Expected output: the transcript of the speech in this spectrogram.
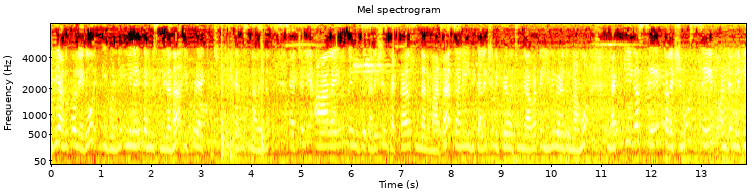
ఇది అనుకోలేదు. ఇవ్వండి ఈ లైన్ కనిపిస్తుంది కదా. ఇప్పుడు కనిపిస్తుంది ఆ లైన్? యాక్చువల్లీ ఆ లైన్ మేము ఇప్పుడు కలెక్షన్ పెట్టాల్సిందనమాట కానీ ఇది కలెక్షన్ ఇప్పుడే వచ్చింది కాబట్టి ఇది పెడుతున్నాము. లక్కీగా సేమ్ కలెక్షన్ సేమ్ అంటే మనకి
